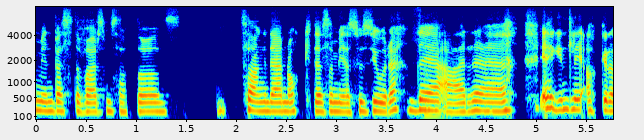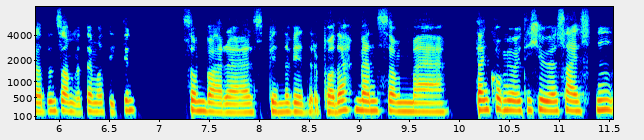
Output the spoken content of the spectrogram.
min bestefar som satt og sang 'Det er nok', det som Jesus gjorde, det er eh, egentlig akkurat den samme tematikken som bare spinner videre på det. Men som eh, Den kom jo ut i 2016,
